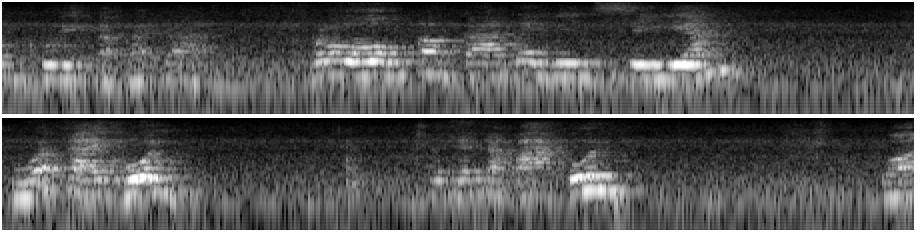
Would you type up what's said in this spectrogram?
งคุยกับพระเจ้าพระองค์ต้องการได้ยินเสียง หัวใจคุณไม่ใช่จากปากคุณว่า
